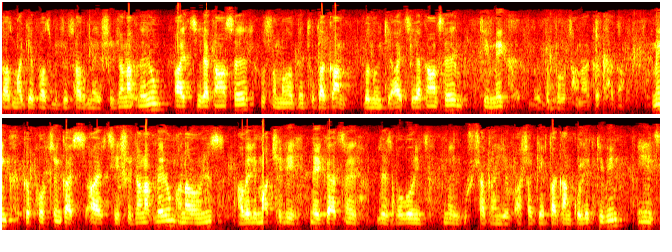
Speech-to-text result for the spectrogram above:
կազմակերպված միջոցառումների շրջանակներում այդ իրականացել ուսումնական մեթոդական բնույթի այդ իրականացել թիմի 1 դպրոց հանրակրթական։ Մենք կփորձենք այս այցի շրջանակներում հնարավորինս ավելի մատչելի ներկայացնել ձեզ բոլորիդ մեր ուսուցչական եւ աշակերտական կոլեկտիվին իրենց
